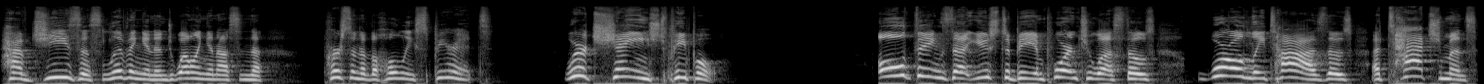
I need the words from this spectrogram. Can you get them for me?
have Jesus living in and dwelling in us in the person of the Holy Spirit, we're changed people. Old things that used to be important to us, those worldly ties, those attachments,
